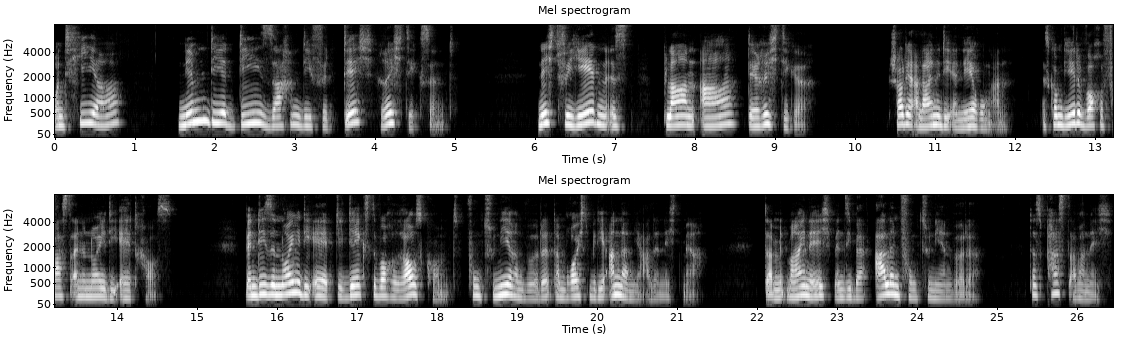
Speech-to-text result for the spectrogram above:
Und hier nimm dir die Sachen, die für dich richtig sind. Nicht für jeden ist Plan A der richtige. Schau dir alleine die Ernährung an. Es kommt jede Woche fast eine neue Diät raus. Wenn diese neue Diät die nächste Woche rauskommt, funktionieren würde, dann bräuchten wir die anderen ja alle nicht mehr. Damit meine ich, wenn sie bei allen funktionieren würde. Das passt aber nicht.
